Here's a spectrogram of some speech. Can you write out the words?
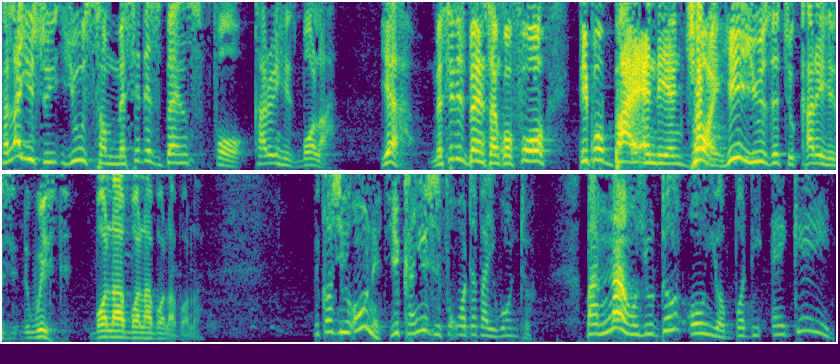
fella used to use some Mercedes Benz for carrying his bola. Yeah, Mercedes Benz and for People buy and they enjoy. He used it to carry his waste. Bola, bola, bola, bola. Because you own it. You can use it for whatever you want to. But now you don't own your body again.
